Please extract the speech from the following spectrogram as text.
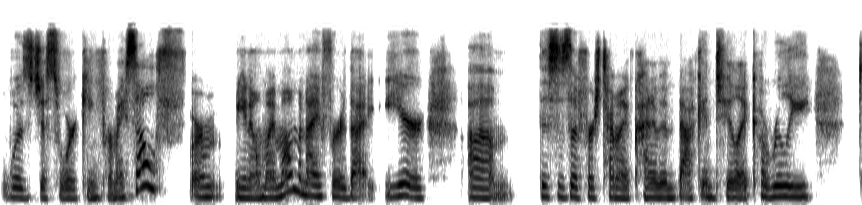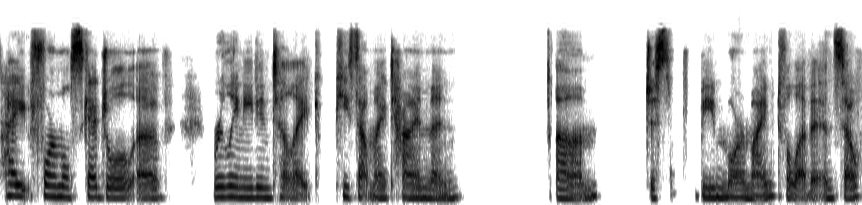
was just working for myself or, you know, my mom and I for that year. Um, this is the first time I've kind of been back into like a really tight formal schedule of really needing to like piece out my time and um just be more mindful of it. And so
